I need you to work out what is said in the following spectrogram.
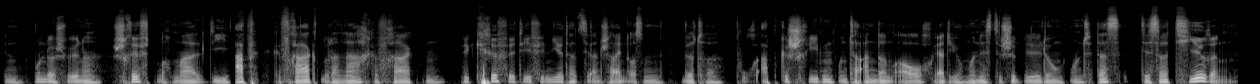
in wunderschöner Schrift nochmal die abgefragten oder nachgefragten Begriffe definiert, hat sie anscheinend aus dem Wörterbuch abgeschrieben, unter anderem auch ja, die humanistische Bildung und das Dissertieren.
